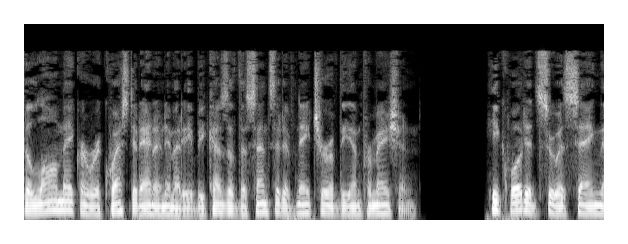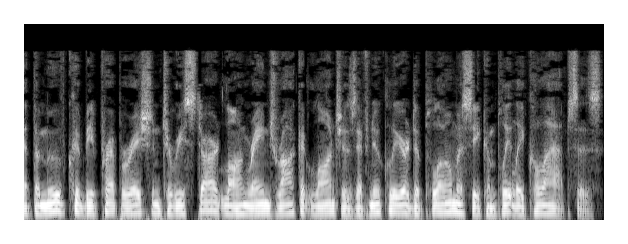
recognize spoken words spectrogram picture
The lawmaker requested anonymity because of the sensitive nature of the information. He quoted Suh as saying that the move could be preparation to restart long-range rocket launches if nuclear diplomacy completely collapses,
